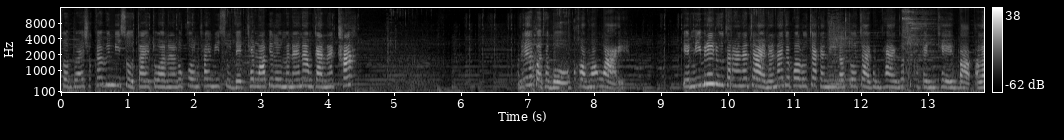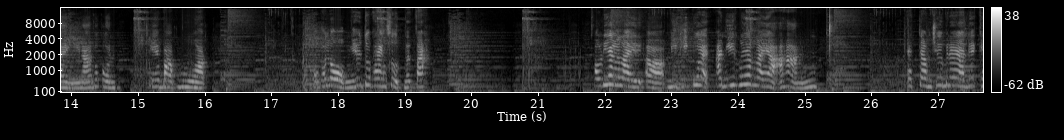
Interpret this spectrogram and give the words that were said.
ส่วนตัวไอชูก้าไม่มีสูตรตายตัวนะ ทุกคนใครมีสูตรเด็ดเคล็ดลับอย่าลืมมาแนะนำกันนะคะวันนี้เปิดเทอร์โบเพื่อความว่องไว เกมนี้ไม่ได้ดูตารางการจ่ายนะ น่าจะพอรู้จักกันดีแล้วตัวจ่ายแพงๆ ก็คือเป็นเคบับอะไรอย่างนี้นะทุกคน เคบับหมวกของกระโหลกนี้เป็นตัวแพงสุดนะจ๊ะเขาเรียกอะไร เอ่อ มีพริกด้วย อันนี้เขาเรียกอะไรอะ อาหารแอดจำชื่อไม่ได้อะเรียกเค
